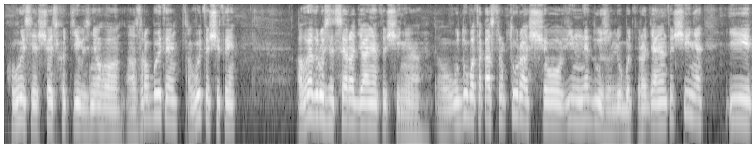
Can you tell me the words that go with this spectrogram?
Колись я щось хотів з нього зробити, виточити. Але, друзі, це радіальне точіння. У дуба така структура, що він не дуже любить радіальне точіння, і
